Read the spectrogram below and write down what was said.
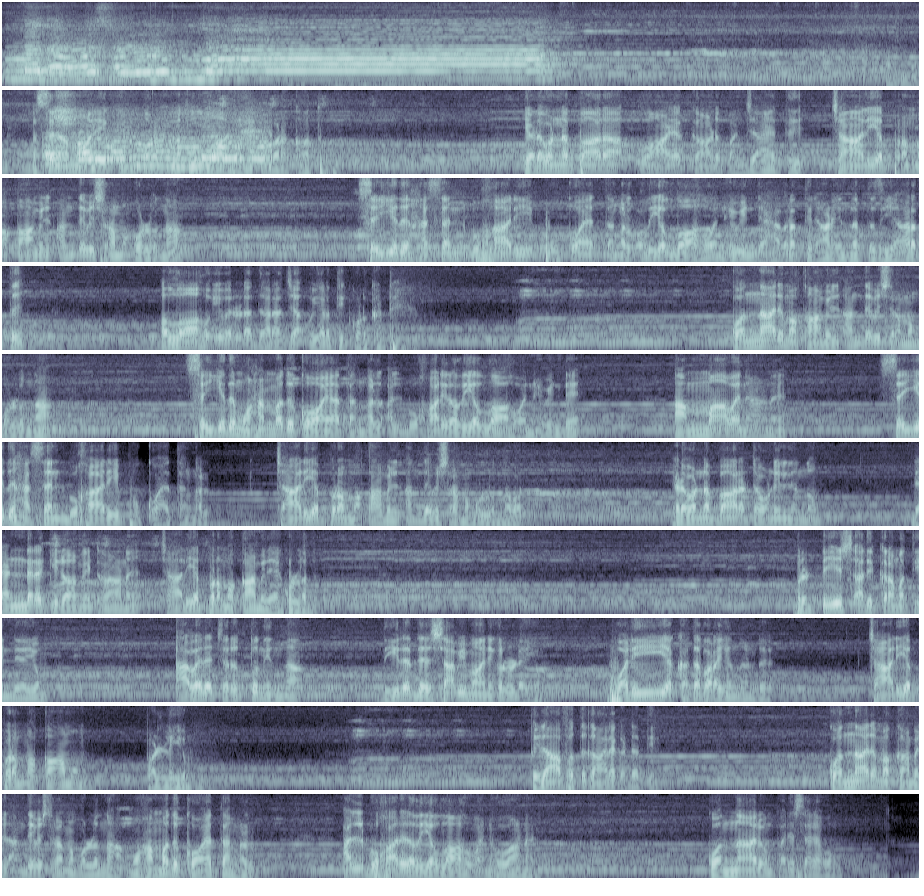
محمد رسول الله അസ്സലാമു അലൈക്കും വറഹ്മത്തുള്ളാഹി വബറകാതുഹു എടവണ്ണപ്പാറ വാഴക്കാട് പഞ്ചായത്ത് ചാലിയപ്പുറം മക്കാമിൽ അന്ത്യവിശ്രമം കൊള്ളുന്ന സയ്യിദ് ഹസൻ ബുഖാരി പൂക്കോയത്തങ്ങൾ റളിയല്ലാഹു അൻഹുവിൻ്റെ ഹദറത്തിലാണ് ഇന്നത്തെ സിയാറത്ത് അള്ളാഹു ഇവരുടെ ദറജ ഉയർത്തി കൊടുക്കട്ടെ. കൊന്നാര് മക്കാമിൽ അന്ത്യവിശ്രമം കൊള്ളുന്ന സയ്യിദ് മുഹമ്മദ് കോയ തങ്ങൾ അൽ ബുഖാരി റളിയല്ലാഹു അൻഹുവിന്റെ അമ്മാവനാണ് സയ്യിദ് ഹസൻ ബുഖാരി പൂക്കോയ തങ്ങൾ. ചാലിയപ്പുറം മക്കാമിൽ അന്ത്യവിശ്രമം കൊള്ളുന്നവർ. എടവണ്ണപ്പാറ ടൗണിൽ നിന്നും രണ്ടര കിലോമീറ്ററാണ് ചാലിയപ്പുറം മക്കാമിലേക്കുള്ളത്. ബ്രിട്ടീഷ് അതിക്രമത്തിന്റെയും അവരെ ചെറുത്തുനിന്ന ധീരദേശാഭിമാനികളുടെയും വലിയ കഥ പറയുന്നുണ്ട് ചാലിയപ്പുറം മക്കാമും പള്ളിയും. ഖിലാഫത്ത് കാലഘട്ടത്തിൽ കൊന്നാരം മക്കാമിൽ അന്ത്യവിശ്രമം കൊള്ളുന്ന മുഹമ്മദ് കോയത്തങ്ങൾ അൽ ബുഖാരി റളിയല്ലാഹു അൻഹു ആണ്. കൊന്നാരും പരിസരവും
